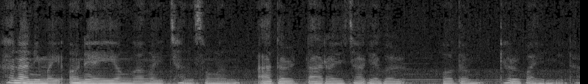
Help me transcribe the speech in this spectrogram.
하나님의 은혜의 영광의 찬송은 아들, 딸의 자격을 얻은 결과입니다.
